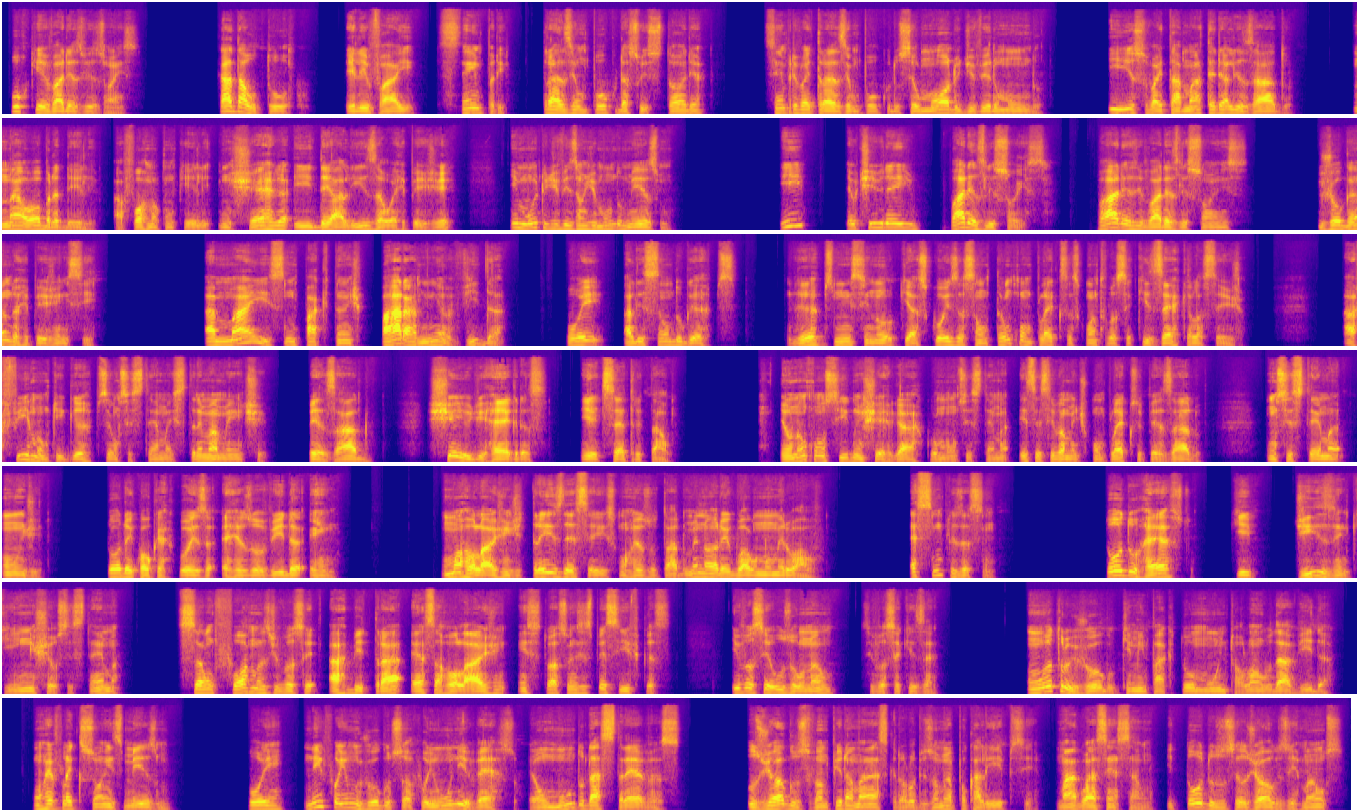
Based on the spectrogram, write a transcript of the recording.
Por que várias visões? Cada autor, ele vai sempre trazer um pouco da sua história, sempre vai trazer um pouco do seu modo de ver o mundo. E isso vai estar materializado na obra dele, a forma com que ele enxerga e idealiza o RPG e muito de visão de mundo mesmo. E eu tirei várias lições, várias e várias lições jogando RPG em si a mais impactante para a minha vida foi a lição do GURPS. GURPS me ensinou que as coisas são tão complexas quanto você quiser que elas sejam. Afirmam que GURPS é um sistema extremamente pesado, cheio de regras e etc e tal. Eu não consigo enxergar como um sistema excessivamente complexo e pesado, um sistema onde toda e qualquer coisa é resolvida em uma rolagem de 3d6 com resultado menor ou igual ao número alvo. É simples assim. Todo o resto que dizem que incha o sistema são formas de você arbitrar essa rolagem em situações específicas. E você usa ou não, se você quiser. Um outro jogo que me impactou muito ao longo da vida, com reflexões mesmo, foi nem foi um jogo só, foi um universo, é o mundo das trevas. Os jogos Vampira Máscara, Lobisomem Apocalipse, Mago Ascensão e todos os seus jogos irmãos,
